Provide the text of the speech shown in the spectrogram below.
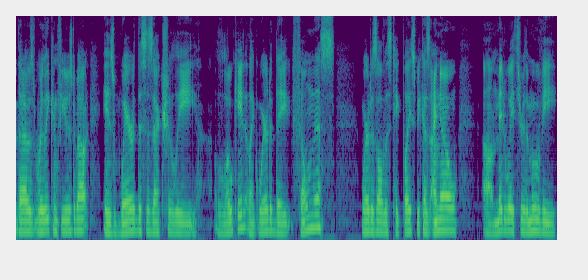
that I was really confused about is where this is actually located. Like, where did they film this? Where does all this take place? Because I know uh, midway through the movie,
